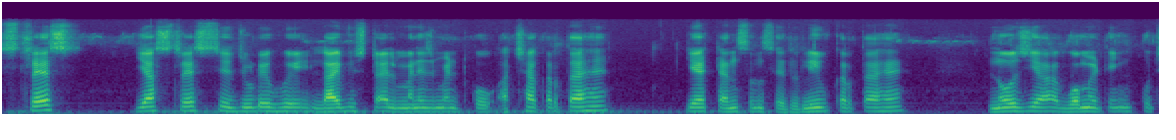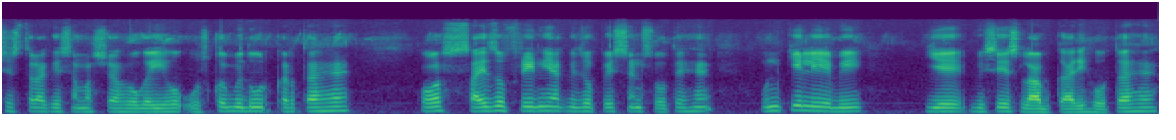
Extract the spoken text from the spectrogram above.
स्ट्रेस या स्ट्रेस से जुड़े हुए लाइफस्टाइल मैनेजमेंट को अच्छा करता है, यह टेंशन से रिलीव करता है। नोज़िया वोमिटिंग कुछ इस तरह की समस्या हो गई हो, उसको भी दूर करता है। और साइजोफ्रीनिया के जो पेशेंट्स होते हैं, उनके लिए भी ये विशेष लाभकारी होता है।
